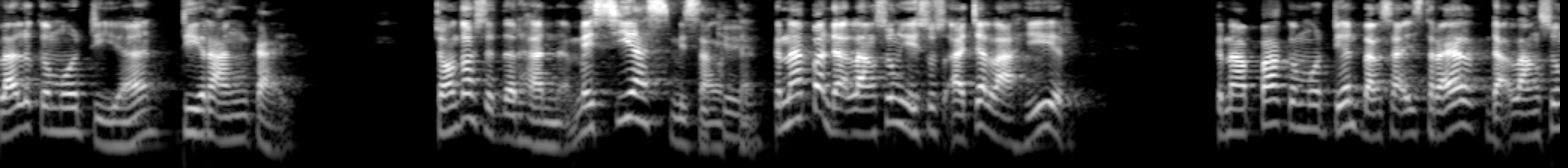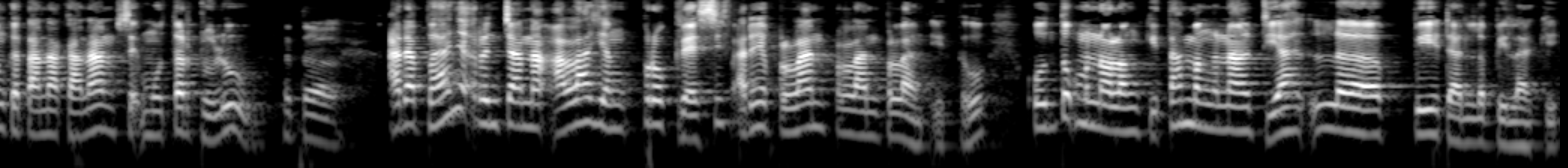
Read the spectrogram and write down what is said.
lalu kemudian dirangkai. Contoh sederhana, Mesias misalkan. Kenapa tidak langsung Yesus aja lahir? Kenapa kemudian bangsa Israel tidak langsung ke tanah kanan muter dulu? Betul. Ada banyak rencana Allah yang progresif, adanya pelan-pelan-pelan itu untuk menolong kita mengenal Dia lebih dan lebih lagi.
